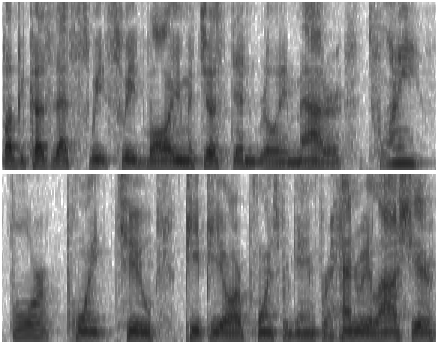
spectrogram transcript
But because of that sweet, sweet volume, it just didn't really matter. 20 4.2 PPR points per game for Henry last year.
